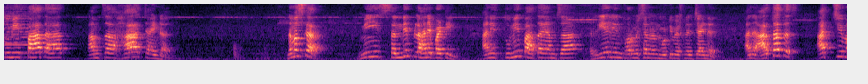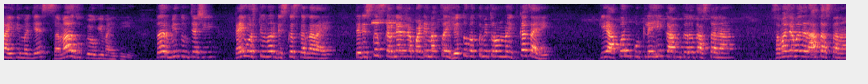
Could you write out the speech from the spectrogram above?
तुम्ही पाहत आहात आमचा हा चॅनल नमस्कार. मी संदीप लहाने पाटील आणि तुम्ही पाहताय आमचा real information and motivational channel आणि अर्थातच आजची माहिती म्हणजे समाज उपयोगी माहिती. तर मी तुमच्याशी काही गोष्टींवर डिस्कस करणार आहे. ते डिस्कस करण्याच्या पाठीमागचा हेतू फक्त मित्रांनो इतकाच आहे की आपण कुठलेही काम करत असताना समाजामध्ये राहत असताना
